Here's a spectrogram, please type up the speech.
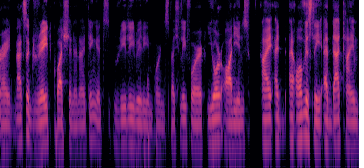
Right. That's a great question. And I think it's really, really important, especially for your audience. I, I, I obviously at that time,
